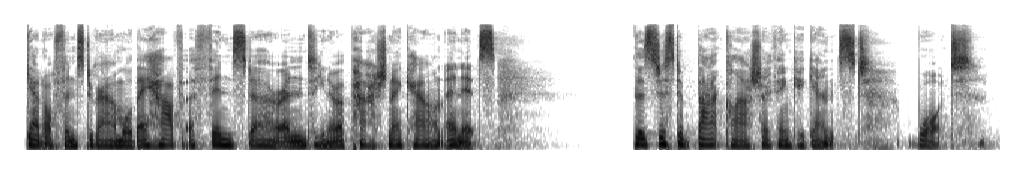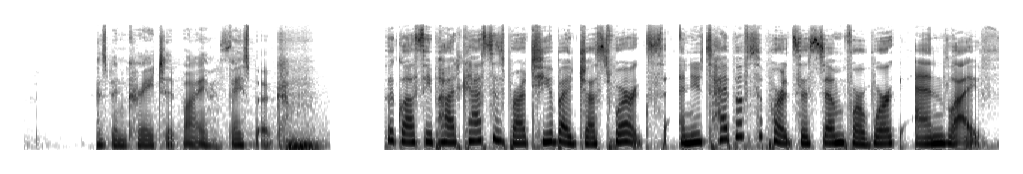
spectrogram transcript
get off Instagram or they have a Finsta and you know a passion account, and it's there's just a backlash I think against what has been created by Facebook. The Glossy podcast is brought to you by JustWorks, a new type of support system for work and life.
